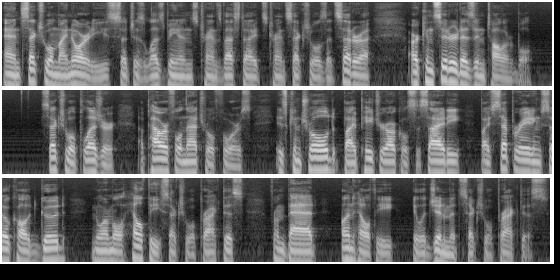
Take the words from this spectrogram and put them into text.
and sexual minorities, such as lesbians, transvestites, transsexuals, etc., are considered as intolerable. Sexual pleasure, a powerful natural force, is controlled by patriarchal society by separating so called good, normal, healthy sexual practice from bad, unhealthy, illegitimate sexual practice.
